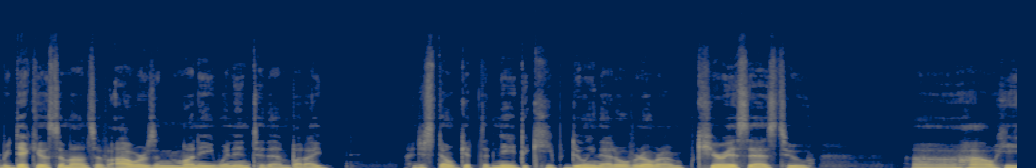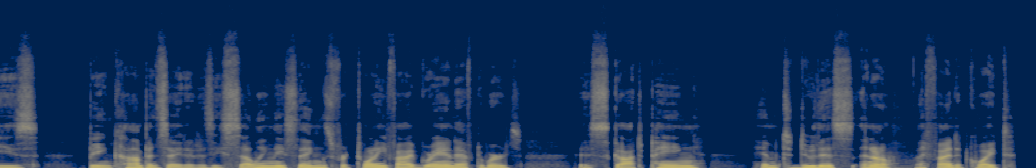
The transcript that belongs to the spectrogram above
Ridiculous amounts of hours and money went into them, but I I just don't get the need to keep doing that over and over. I'm curious as to uh, how he's being compensated. Is he selling these things for 25 grand afterwards? Is Scott paying him to do this? I don't know. I find it quite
